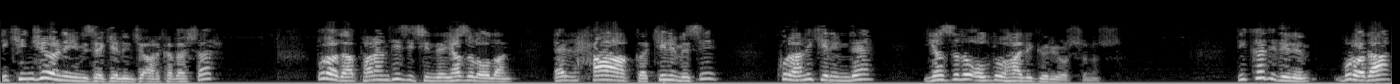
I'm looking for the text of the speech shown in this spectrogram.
İkinci örneğimize gelince arkadaşlar burada parantez içinde yazılı olan el-hakka kelimesi Kur'an-ı Kerim'de yazılı olduğu hali görüyorsunuz. Dikkat edelim burada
